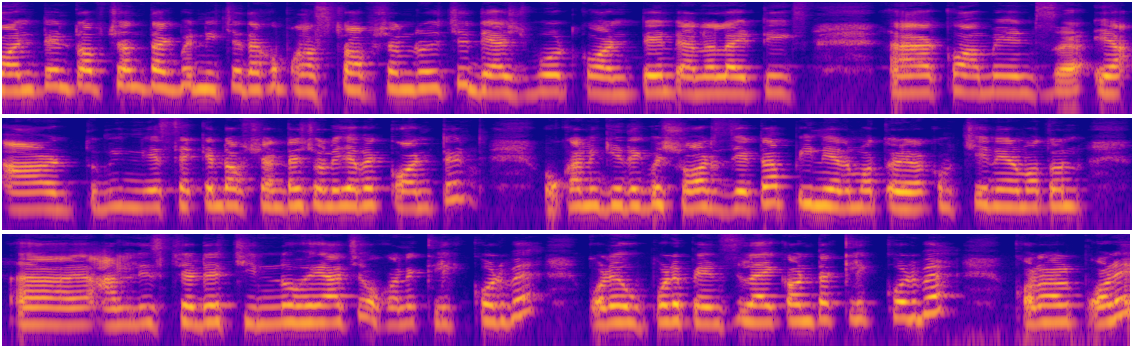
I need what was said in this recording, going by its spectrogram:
কন্টেন্ট অপশান থাকবে। নিচে দেখো পাঁচটা অপশান রয়েছে। ড্যাশবোর্ড কন্টেন্ট অ্যানালাইটিক্স কমেন্টস আর তুমি সেকেন্ড অপশানটায় চলে যাবে কন্টেন্ট ওখানে গিয়ে দেখবে শর্টস যেটা পিনের মতো এরকম চেনের মতন আনলিস্টেডের চিহ্ন হয়ে আছে, ওখানে ক্লিক করবে। করে উপরে পেন্সিল আইকনটা ক্লিক করবে। করার পরে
